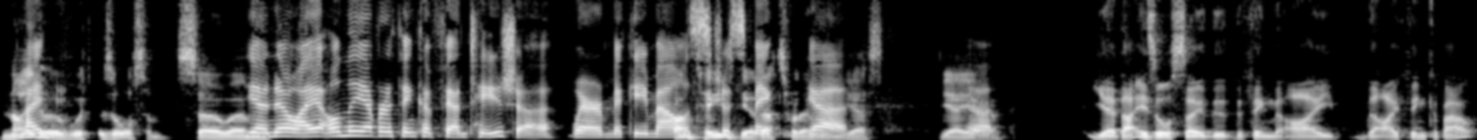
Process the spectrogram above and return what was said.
Neither I, of which is awesome. So um, yeah no i only ever think of fantasia where mickey mouse fantasia, just makes that's I yeah. mean, yes. Yeah, yeah, yeah. yeah. That is also the, the thing that i that i think about.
